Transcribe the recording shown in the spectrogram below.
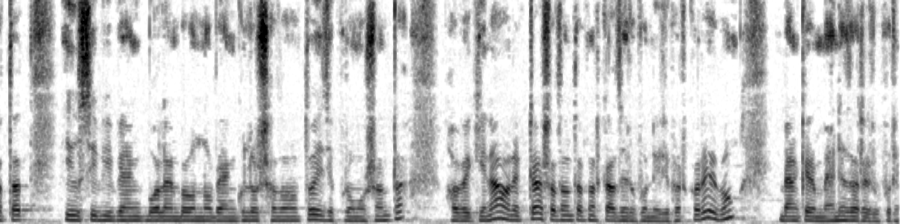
অর্থাৎ ইউসিবি ব্যাংক বলেন বা অন্য ব্যাংকগুলোর সাধারণত এই যে প্রমোশনটা হবে কি না অনেকটা সাধারণত আপনার কাজের উপর নির্ভর করে এবং ব্যাংকের ম্যানেজারের উপরে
